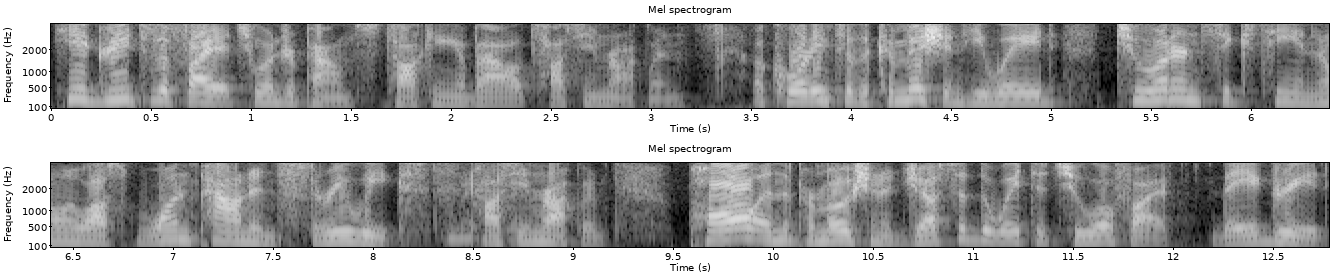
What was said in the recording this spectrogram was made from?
He agreed to the fight at 200 pounds, talking about Hasim Rahman. According to the commission, he weighed 216 and only lost one pound in three weeks. Hasim Rahman. Paul and the promotion adjusted the weight to 205. They agreed.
